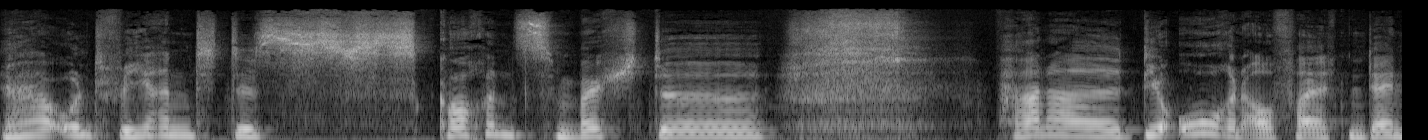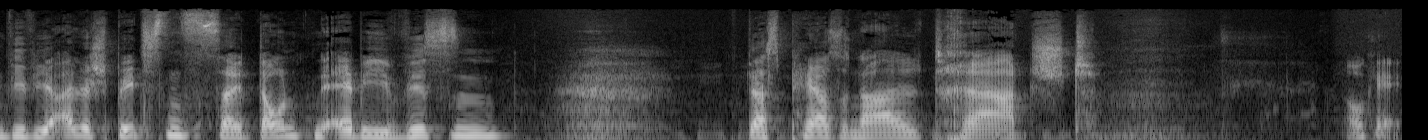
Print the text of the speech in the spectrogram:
Ja, und während des Kochens möchte Hannah die Ohren aufhalten, denn wie wir alle spätestens seit Downton Abbey wissen, das Personal tratscht. Okay.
